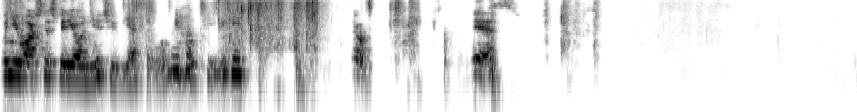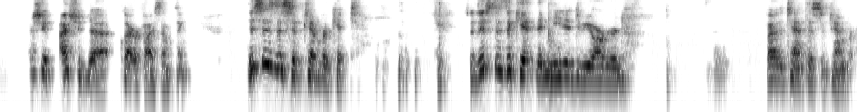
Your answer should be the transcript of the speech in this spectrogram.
when you watch this video on YouTube, yes, it will be on TV. So this, I should I should uh, clarify something. This is the September kit. So this is the kit that needed to be ordered by the 10th of September.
